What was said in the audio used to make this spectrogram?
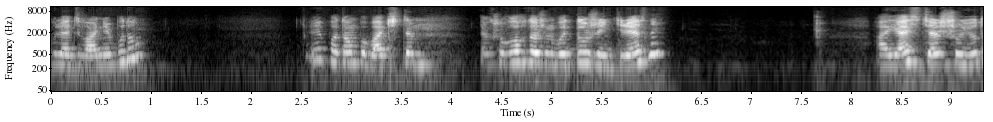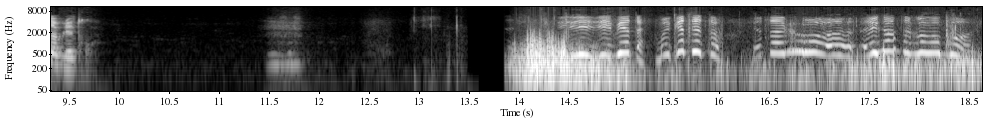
гуляти з Ванею буду. І потім побачите. Так що влог должен бути дуже інтересний. А я сейчас жую таблетку. И, ребята, мы это, это, это голубой.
